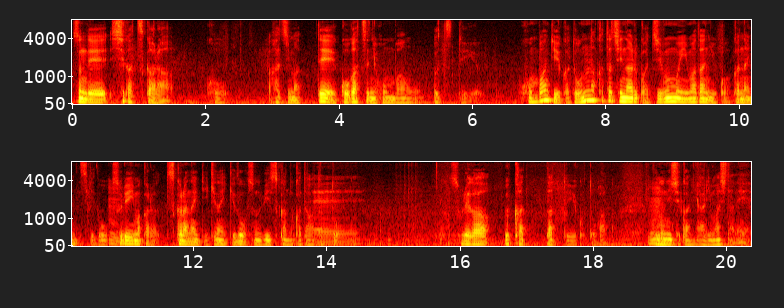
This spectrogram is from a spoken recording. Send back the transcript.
そんで4月からこう始まって5月に本番を打つっていう本番というかどんな形になるか自分も未だによく分かんないんですけど、ん。それ今から作らないといけないけどその美術館の方々と、えそれが受かったっていうことがーこのうん2時間にありましたね。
